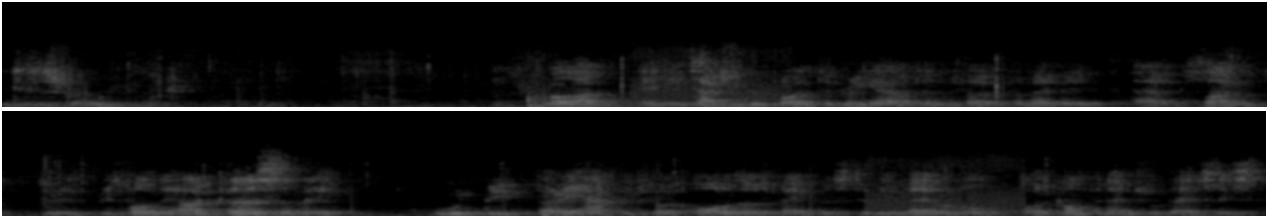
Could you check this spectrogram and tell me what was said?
it is a strong recollection. Well, I, it, it's actually a good point to bring out, and for, for maybe uh, Simon to re- respond here. I personally would be very happy for all of those papers to be available on a confidential basis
